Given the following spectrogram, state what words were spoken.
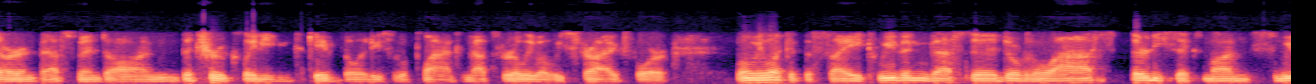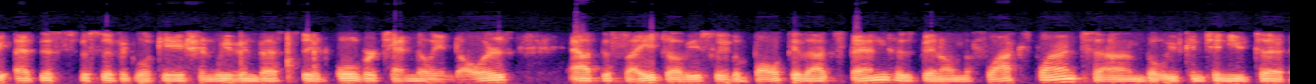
our investment on the true cleaning capabilities of the plant, and that's really what we strive for when we look at the site, we've invested over the last 36 months we, at this specific location, we've invested over $10 million at the site. Obviously, the bulk of that spend has been on the flax plant, um, but we've continued to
